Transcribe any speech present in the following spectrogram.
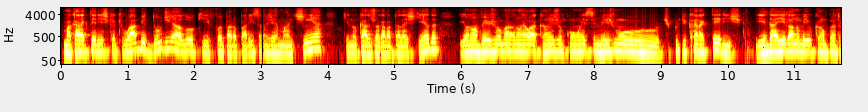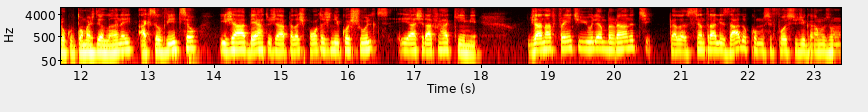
Uma característica que o Abdul Diallo, que foi para o Paris Saint-Germain, tinha, que no caso jogava pela esquerda, e eu não vejo o Manuel Akanji com esse mesmo tipo de característica. E daí, lá no meio campo, entrou com o Thomas Delaney, Axel Witzel, e já aberto já pelas pontas Nico Schultz e Ashraf Hakimi. Já na frente, Julian Brandt pela, centralizado, como se fosse, digamos, um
